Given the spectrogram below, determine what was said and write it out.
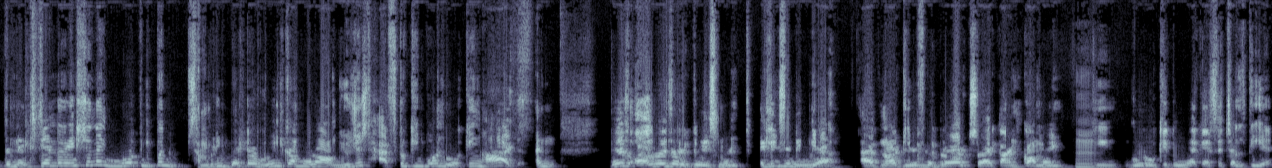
the next generation and more people somebody better will come along you just have to keep on working hard and there is always a replacement at least in India I have not lived abroad so I can't comment कि गुरु की दुनिया कैसे चलती है।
